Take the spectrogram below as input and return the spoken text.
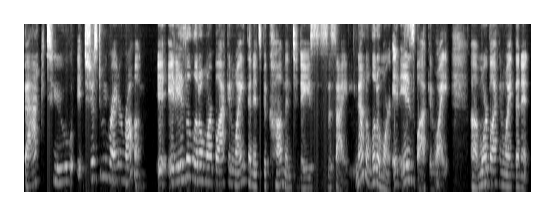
back to it's just doing right or wrong it, it is a little more black and white than it's become in today's society. Not a little more; it is black and white, uh, more black and white than it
